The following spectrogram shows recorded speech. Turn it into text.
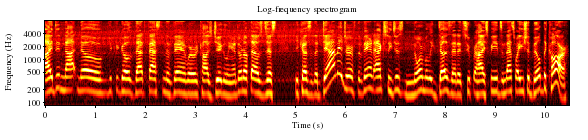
I did not know you could go that fast in the van where it would cause jiggling. I don't know if that was just because of the damage or if the van actually just normally does that at super high speeds and that's why you should build the car.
